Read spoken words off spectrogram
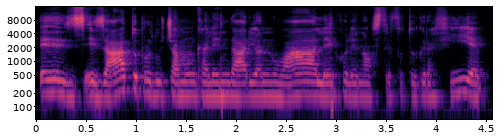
Es- esatto, produciamo un calendario annuale con le nostre fotografie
